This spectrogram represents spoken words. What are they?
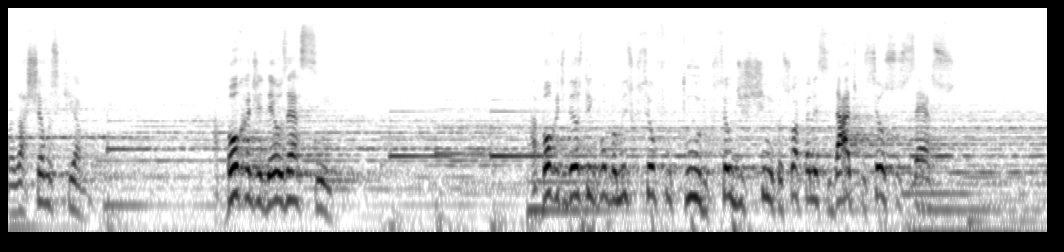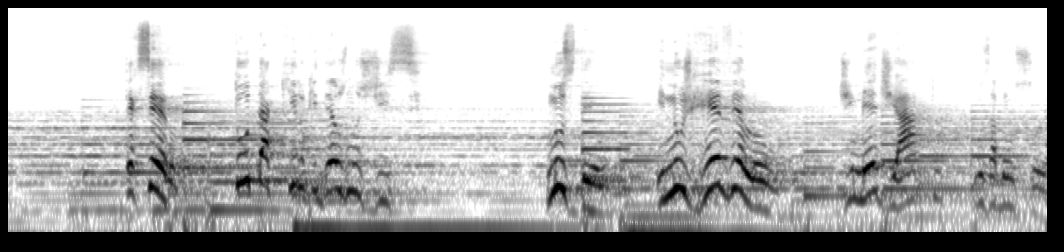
Nós achamos que a, a boca de Deus é assim. A boca de Deus tem compromisso com o seu futuro, com o seu destino, com a sua felicidade, com o seu sucesso. Terceiro, tudo aquilo que Deus nos disse, nos deu e nos revelou, de imediato nos abençoa.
